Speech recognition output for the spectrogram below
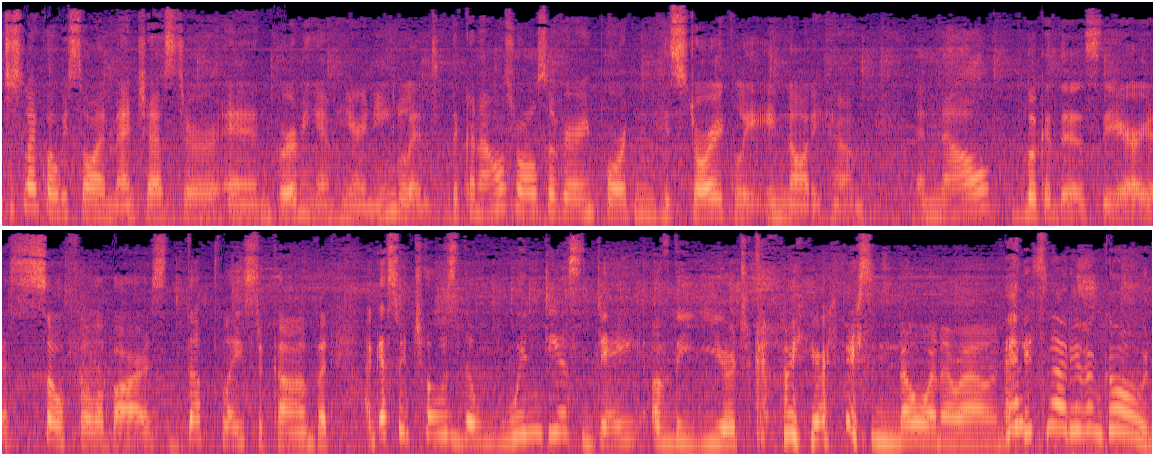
Just like what we saw in Manchester and Birmingham here in England, the canals were also very important historically in Nottingham. And now, look at this, the area is so full of bars, the place to come. But I guess we chose the windiest day of the year to come here. There's no one around, and it's not even cold.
